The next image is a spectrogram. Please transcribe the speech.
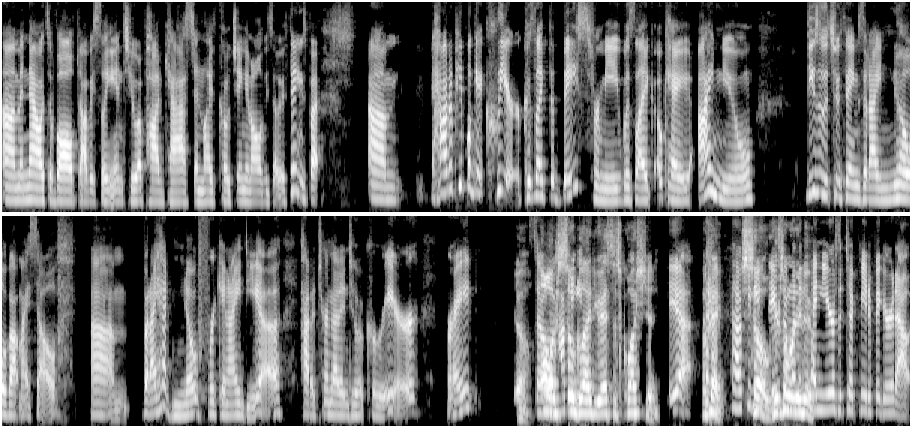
Um, and now it's evolved obviously into a podcast and life coaching and all of these other things. But um, how do people get clear? Because like the base for me was like, okay, I knew these are the two things that I know about myself. Um, but I had no freaking idea how to turn that into a career. Right. Yeah. So oh, I'm so glad you, you asked this question. Yeah. Okay. how can so, you save someone the 10 years it took me to figure it out?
